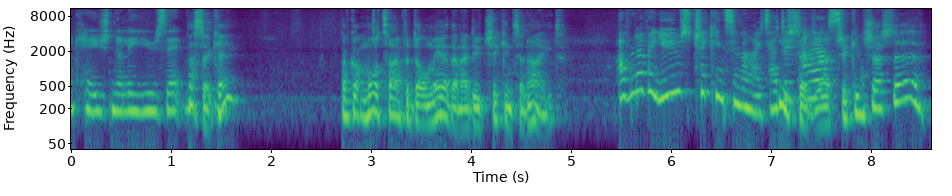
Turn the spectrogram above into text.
occasionally use it. That's okay. I've got more time for Dolmio than I do chicken tonight. I've never used chicken tonight. I You did. said I, you had asked- chicken chasseur.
